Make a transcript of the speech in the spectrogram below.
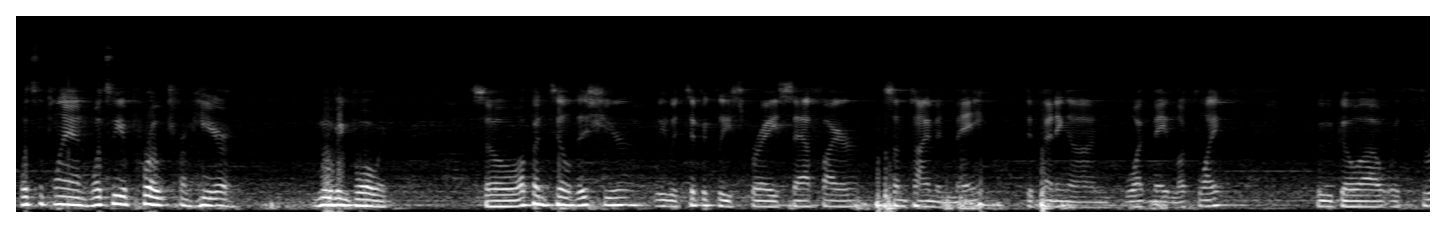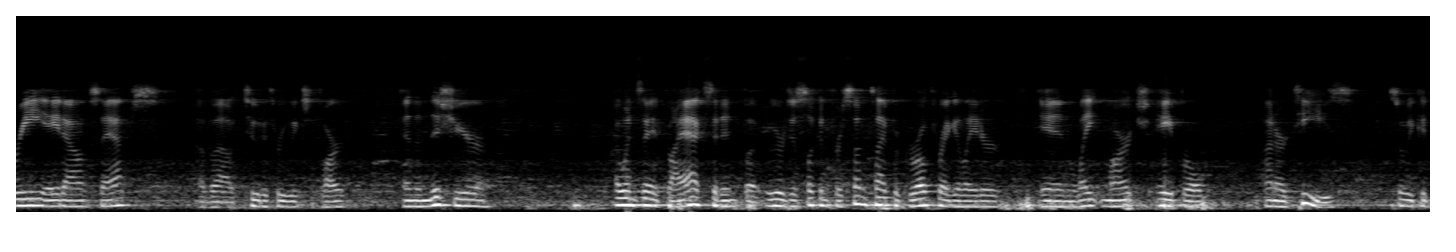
what's the plan? What's the approach from here moving forward? So up until this year, we would typically spray Sapphire sometime in May, depending on what May looked like. We would go out with three eight ounce saps about two to three weeks apart. And then this year, I wouldn't say it by accident, but we were just looking for some type of growth regulator in late March, April on our tees so we could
